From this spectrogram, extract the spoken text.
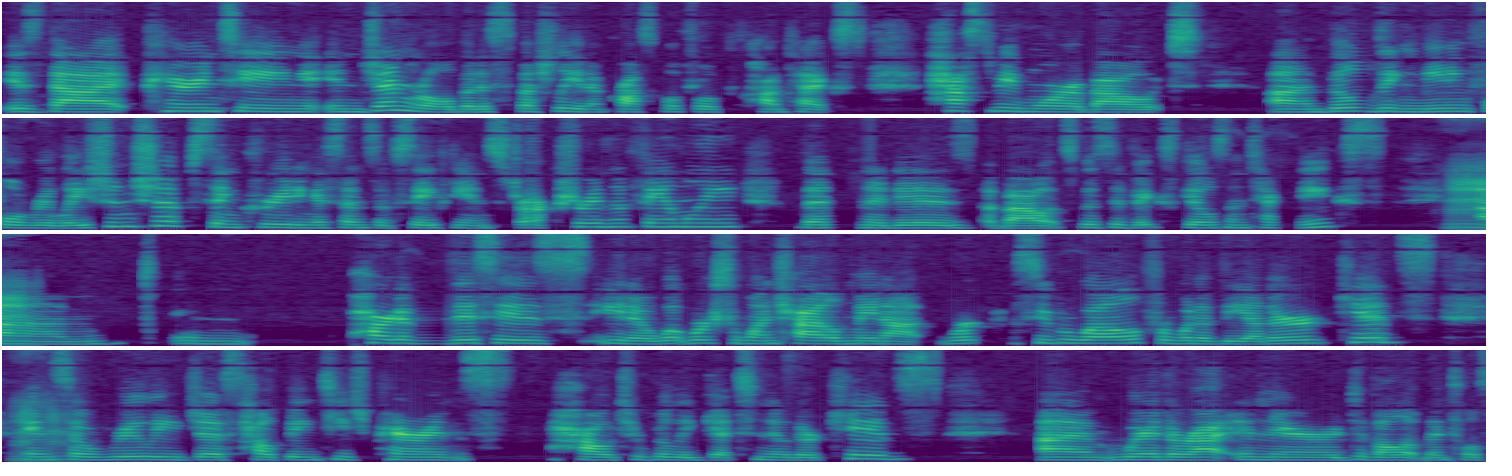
is that parenting in general, but especially in a cross cultural context, has to be more about um, building meaningful relationships and creating a sense of safety and structure in the family than it is about specific skills and techniques. Mm. Um, and part of this is, you know, what works for one child may not work super well for one of the other kids. Mm-hmm. And so, really, just helping teach parents how to really get to know their kids um, where they're at in their developmental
